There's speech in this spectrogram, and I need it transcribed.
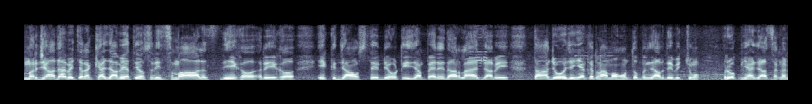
ਮਰਜ਼ਾਦਾ ਵਿੱਚ ਰੱਖਿਆ ਜਾਵੇ ਅਤੇ ਉਸ ਦੀ ਸੰਭਾਲ, ਦੇਖ, ਰੇਖ, ਇੱਕ ਜਾਂ ਉਸ ਤੇ ਡਿਊਟੀ ਜਾਂ ਪਹਿਰੇਦਾਰ ਲਾਇਆ ਜਾਵੇ ਤਾਂ ਜੋ ਅਜਿਹੀਆਂ ਘਟਨਾਵਾਂ ਹੋਣ ਤੋਂ ਪੰਜਾਬ ਦੇ ਵਿੱਚੋਂ ਰੋਕੀਆਂ ਜਾ ਸਕਣ।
